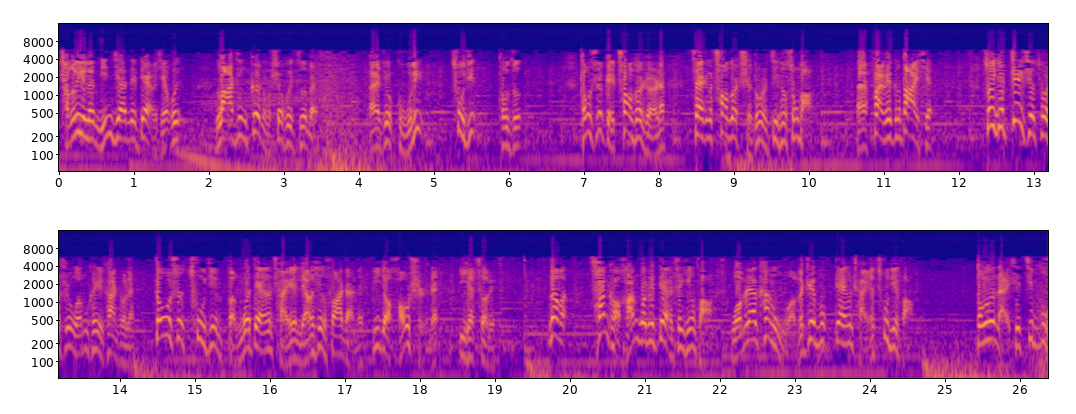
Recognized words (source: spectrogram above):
成立了民间的电影协会，拉近各种社会资本，哎，就鼓励促进投资，同时给创作者呢，在这个创作尺度上进行松绑，哎，范围更大一些。所以，就这些措施，我们可以看出来，都是促进本国电影产业良性发展的比较好使的一些策略。那么，参考韩国的电影振兴法，我们来看看我们这部电影产业促进法都有哪些进步。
